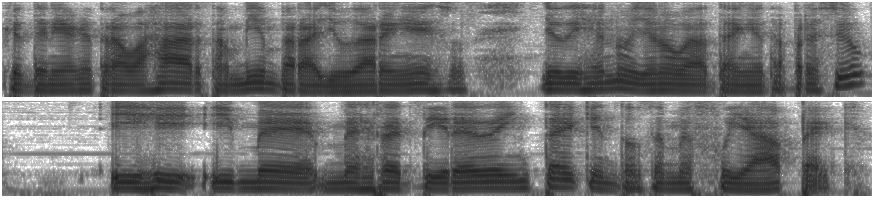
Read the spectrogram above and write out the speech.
que tenía que trabajar también para ayudar en eso. Yo dije, no, yo no voy a estar en esta presión. Y, y me, me, retiré de Intec y entonces me fui a APEC,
